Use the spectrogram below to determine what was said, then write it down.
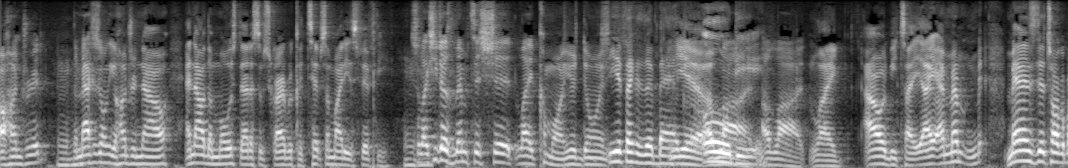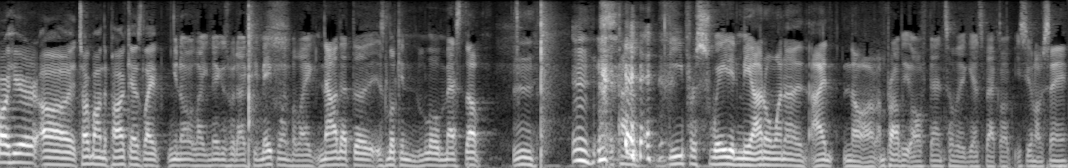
a 100 The max is only a hundred now, and now the most that a subscriber could tip somebody is 50 So like she does limited shit. Like, come on, you're doing she affected their bag. yeah, OD. a lot, a lot. Like I would be tight. I, I remember Mans did talk about here, uh, talk about on the podcast, like you know, like niggas would actually make one, but like now that the is looking a little messed up, mm, it kind of de persuaded me. I don't want to. I no, I'm probably off then until it gets back up. You see what I'm saying?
